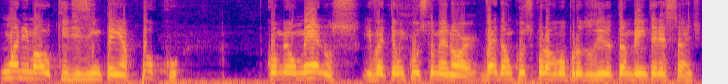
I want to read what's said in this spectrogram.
um animal que desempenha pouco, comeu menos e vai ter um custo menor, vai dar um custo por arroba produzida também interessante.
